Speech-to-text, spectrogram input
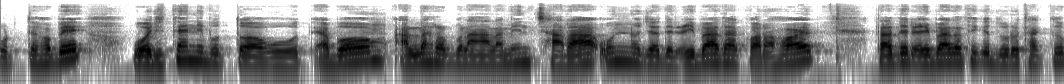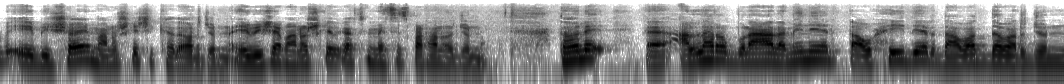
করতে হবে। ওয়াজতানিবুত্তাগুত এবং আল্লাহ রব্লা আলমিন ছাড়া অন্য যাদের ইবাদা করা হয়, তাদের ইবাদা থেকে দূরে থাকতে হবে এই বিষয়ে মানুষকে শিক্ষা দেওয়ার জন্য, এই বিষয়ে মানুষের কাছে মেসেজ পাঠানোর জন্য। তাহলে আল্লাহ রব্লা আলমিনের তাওহিদের দাওয়াত দেওয়ার জন্য,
